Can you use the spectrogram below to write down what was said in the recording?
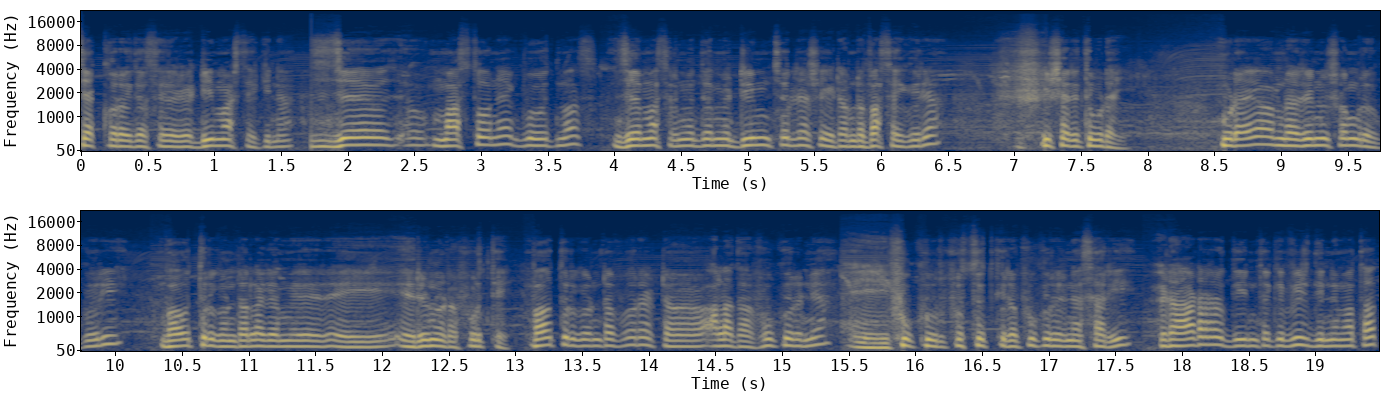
চেক করা হইতেছে ডিম আসছে কিনা। যে মাছ তো অনেক বহুত মাছ, যে মাছের মধ্যে আমি ডিম চলে আসে এটা আমরা বাছাই করে ফিশারিতে উড়াই। উড়াই আমরা রেণু সংগ্রহ করি। বাহাত্তর ঘণ্টা লাগে আমি এই রেণুটা ফুরতে। বাহাত্তর ঘণ্টা পর একটা আলাদা পুকুরে নিয়ে এই পুকুর প্রস্তুত করে পুকুরে নিয়ে সারি। এটা আঠারো দিন থেকে বিশ দিনের মাথাত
